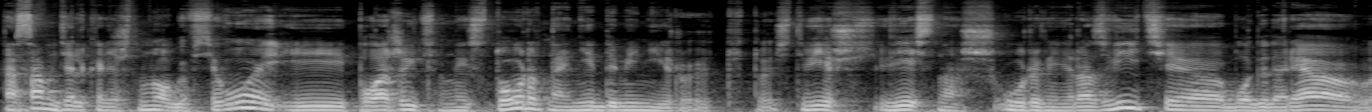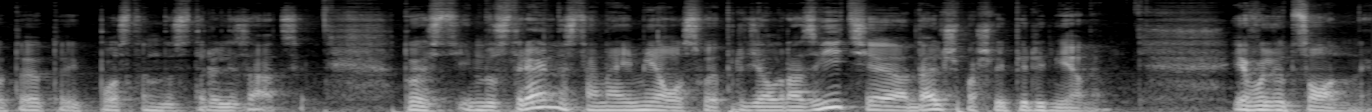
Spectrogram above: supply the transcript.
На самом деле, конечно, много всего, и положительные стороны, они доминируют. То есть весь, весь наш уровень развития благодаря вот этой постиндустриализации. То есть индустриальность, она имела свой предел развития, а дальше пошли перемены эволюционный.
